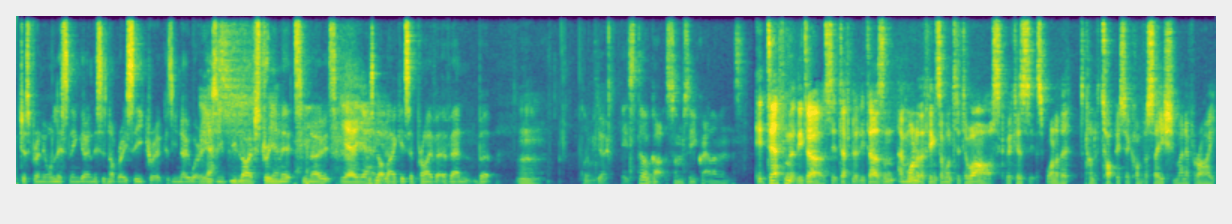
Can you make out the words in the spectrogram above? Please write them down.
just for anyone listening, going this is not very secret because you know where it is. Yes. You, you live stream it. You know it's Yeah, yeah, It's not yeah. like it's a private event, but there we go. It's still got some secret elements. It definitely does. It definitely does. And, and one of the things I wanted to ask, because it's one of the kind of topics of conversation whenever I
